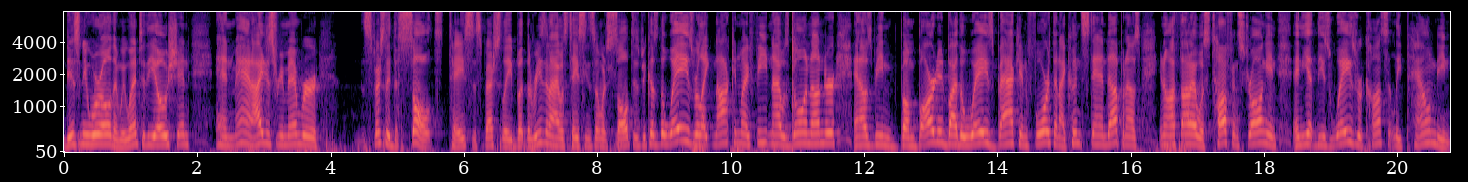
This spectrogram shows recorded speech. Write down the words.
Disney World and we went to the ocean and man I just remember especially the salt taste, especially. But the reason I was tasting so much salt is because the waves were like knocking my feet and I was going under and I was being bombarded by the waves back and forth and I couldn't stand up. And I was, you know, I thought I was tough and strong and, and yet these waves were constantly pounding.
